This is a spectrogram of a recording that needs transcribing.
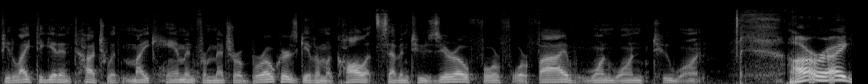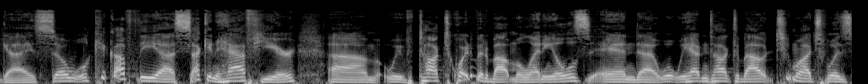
If you'd like to get in touch with Mike Hammond from Metro Brokers, give him a call at 720 445 1121. All right, guys. So we'll kick off the uh, second half here. Um, we've talked quite a bit about millennials, and uh, what we hadn't talked about too much was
